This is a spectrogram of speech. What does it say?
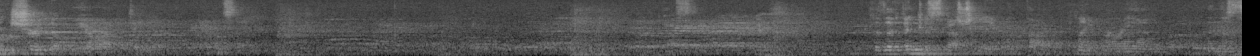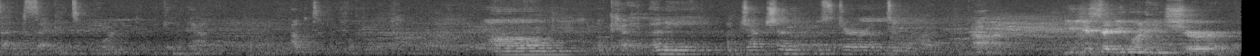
Ensure that we are updated. Because I think especially with the Moran and the set second it's important to get that out to the public. Um, okay, any objection, Mr. Duhar? Uh, You just said you want to ensure,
